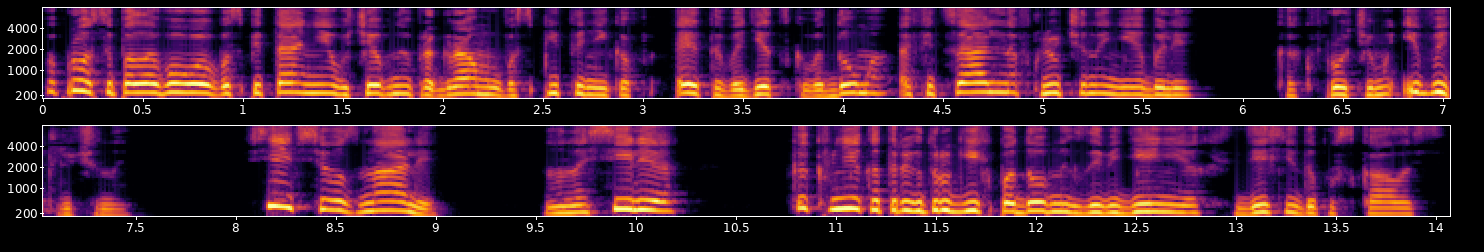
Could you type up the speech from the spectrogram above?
Вопросы полового воспитания в учебную программу воспитанников этого детского дома официально включены не были, как, впрочем, и выключены. Все все знали, но насилие, как в некоторых других подобных заведениях, здесь не допускалось.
